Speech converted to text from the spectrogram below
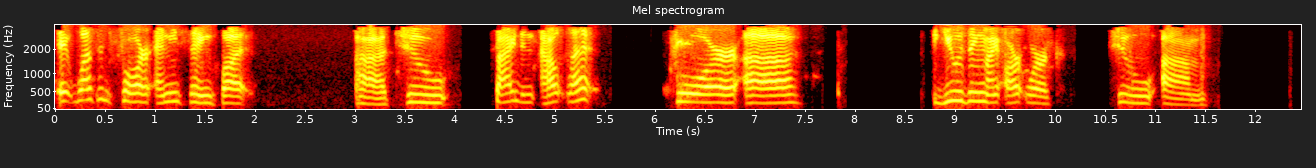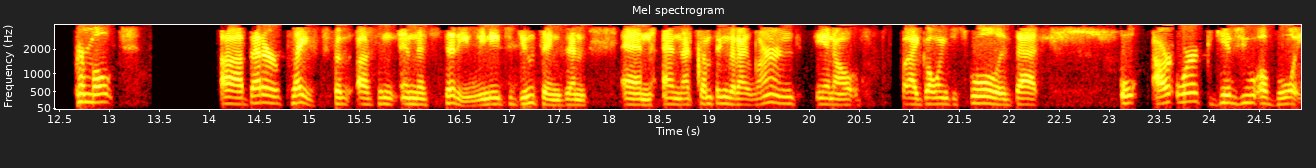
it wasn't for anything but uh, to find an outlet for uh, using my artwork to um, promote a better place for us in, in this city. We need to do things, and and and that's something that I learned, you know, by going to school is that artwork gives you a voice,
